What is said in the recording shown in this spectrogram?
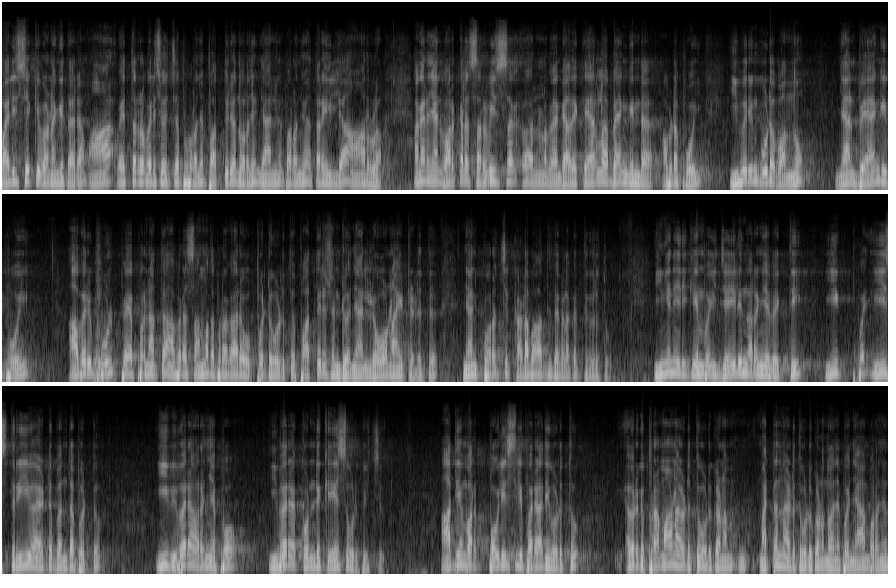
പലിശയ്ക്ക് വേണമെങ്കിൽ തരാം. ആ എത്ര രൂപ പലിശ വെച്ചപ്പോൾ പറഞ്ഞു? പത്ത് രൂപ എന്ന് പറഞ്ഞു. ഞാൻ പറഞ്ഞു അത്രയും ഇല്ല ആറ് രൂപ. അങ്ങനെ ഞാൻ വർക്കല സർവീസ് ബാങ്ക് അത് കേരള ബാങ്കിന്റെ അവിടെ പോയി. ഇവരും കൂടെ വന്നു. ഞാൻ ബാങ്കിൽ പോയി. അവർ ഫുൾ പേപ്പറിനകത്ത് അവരെ സമ്മതപ്രകാരം ഒപ്പിട്ട് കൊടുത്ത് പത്ത് ലക്ഷം രൂപ ഞാൻ ലോണായിട്ട് എടുത്ത് ഞാൻ കുറച്ച് കടബാധ്യതകളൊക്കെ തീർത്തു. ഇങ്ങനെ ഇരിക്കുമ്പോൾ ഈ ജയിലിൽ നിന്ന് ഇറങ്ങിയ വ്യക്തി ഈ ഈ സ്ത്രീയുമായിട്ട് ബന്ധപ്പെട്ടു. ഈ വിവരം അറിഞ്ഞപ്പോൾ ഇവരെ കൊണ്ട് കേസ് കൊടുപ്പിച്ചു ആദ്യം പോലീസിൽ പരാതി കൊടുത്തു. അവർക്ക് പ്രമാണം എടുത്തു കൊടുക്കണം മറ്റന്നാൾ എടുത്ത് കൊടുക്കണം എന്ന് പറഞ്ഞപ്പോൾ ഞാൻ പറഞ്ഞു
